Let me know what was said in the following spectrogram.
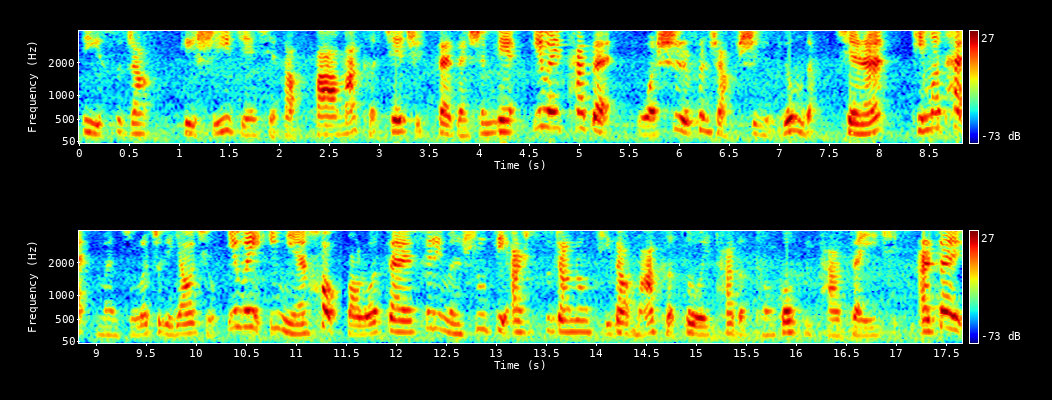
第四章第十一节写道：“把马可接去，带在身边，因为他在我侍奉上是有用的。”显然。提摩太满足了这个要求，因为一年后，保罗在腓利门书第二十四章中提到马可作为他的同工与他在一起；而在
